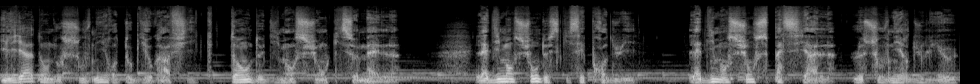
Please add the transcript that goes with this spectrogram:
Il y a dans nos souvenirs autobiographiques tant de dimensions qui se mêlent. La dimension de ce qui s'est produit, la dimension spatiale, le souvenir du lieu,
